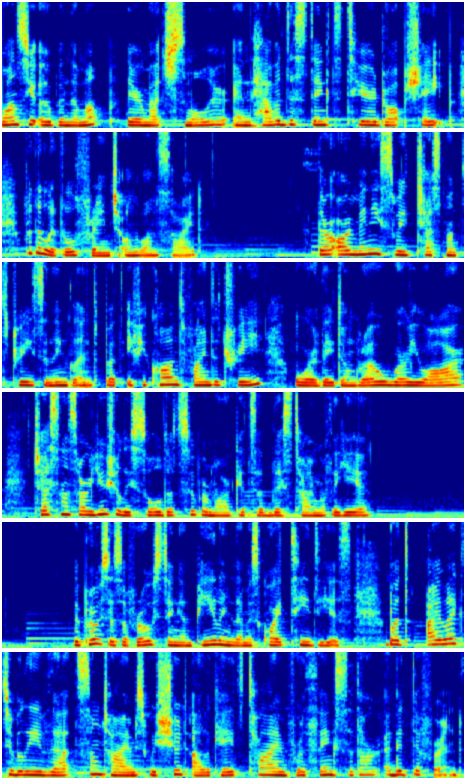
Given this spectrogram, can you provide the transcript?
Once you open them up, they're much smaller and have a distinct teardrop shape with a little fringe on one side. There are many sweet chestnut trees in England, but if you can't find a tree or they don't grow where you are, chestnuts are usually sold at supermarkets at this time of the year. The process of roasting and peeling them is quite tedious, but I like to believe that sometimes we should allocate time for things that are a bit different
